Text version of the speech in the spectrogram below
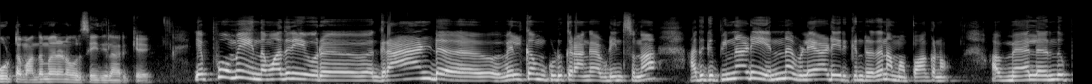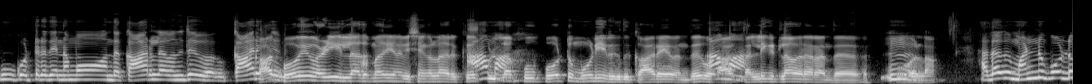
கூட்டம் அந்த மாதிரியான ஒரு செய்திலாம் இருக்கே. எப்போவுமே இந்த மாதிரி ஒரு கிராண்ட் வெல்கம் கொடுக்குறாங்க அப்படின்னு சொன்னால் அதுக்கு பின்னாடி என்ன விளையாடி இருக்குன்றதை நம்ம பார்க்கணும். அப்ப மேல இருந்து பூ கொட்டுறது என்னமோ அந்த காரில் வந்துட்டு காருக்கு கார் போவே வழி இல்லாத மாதிரியான விஷயங்கள்லாம் இருக்கு. ஆமா. ஃபுல்லா பூ போட்டு மூடி இருக்குது காரே வந்து. தள்ளிக்கிட்டுலாம் வர்றாரு அந்த பூவெல்லாம். அதாவது மண்ணு போட்டு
